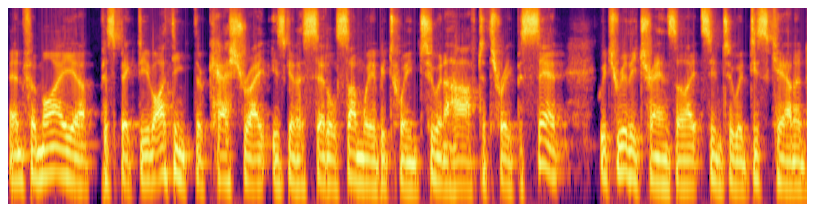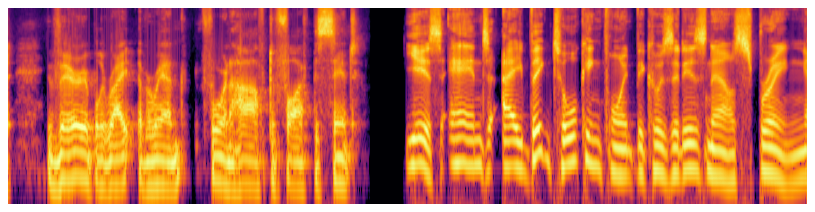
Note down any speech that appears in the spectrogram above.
And from my uh, perspective, I think the cash rate is going to settle somewhere between two and a half to three percent, which really translates into a discounted variable rate of around four and a half to five percent. Yes, and a big talking point because it is now spring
